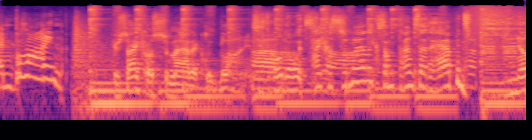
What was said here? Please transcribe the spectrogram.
I'm blind. You're psychosomatically blind. oh no, it's psychosomatic. Sometimes that happens. No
